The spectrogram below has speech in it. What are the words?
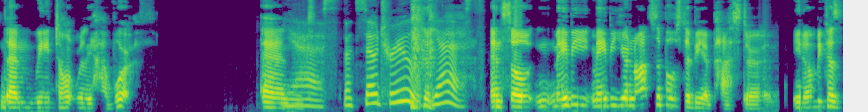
then we don't really have worth. And yes, that's so true. Yes and so maybe maybe you're not supposed to be a pastor you know because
